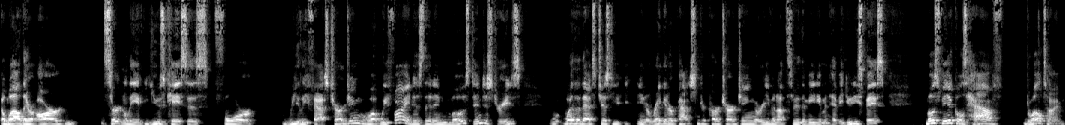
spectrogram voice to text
And while there are certainly use cases for really fast charging. What we find is that in most industries, whether that's just you, you know regular passenger car charging or even up through the medium and heavy duty space, most vehicles have dwell time,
